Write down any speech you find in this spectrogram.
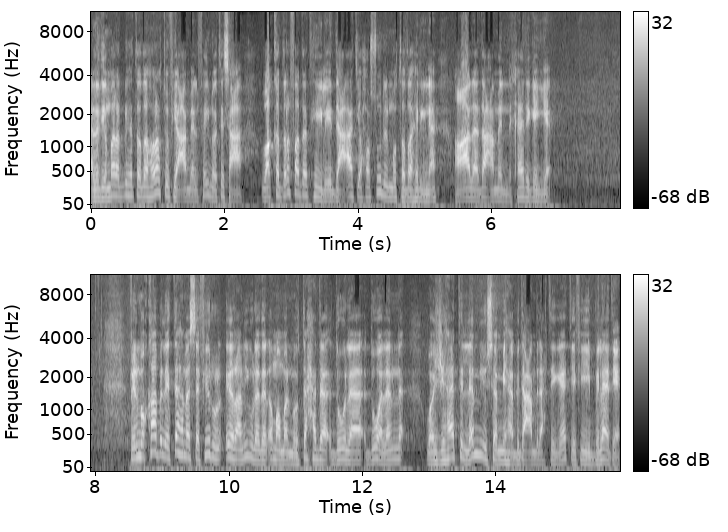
الذي مرت به التظاهرات في عام 2009 وقد رفضت هيلي ادعاءات حصول المتظاهرين على دعم خارجي. في المقابل اتهم السفير الإيراني لدى الأمم المتحدة دول دولا وجهات لم يسميها بدعم الاحتجاجات في بلاده.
